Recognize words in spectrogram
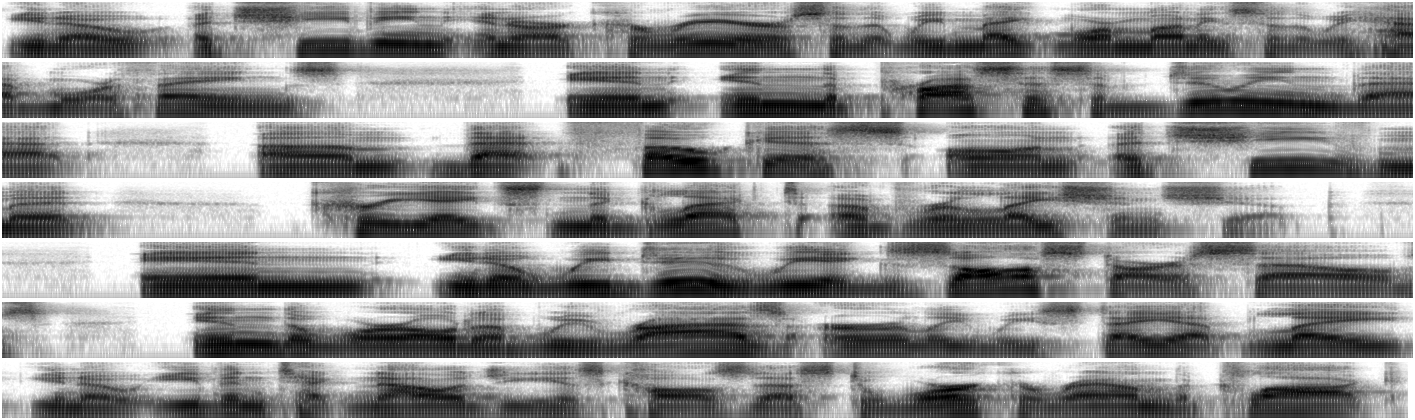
you know, achieving in our career so that we make more money, so that we have more things. And in the process of doing that, um, that focus on achievement creates neglect of relationship and, you know, we do, we exhaust ourselves in the world of we rise early, we stay up late. You know, even technology has caused us to work around the clock.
